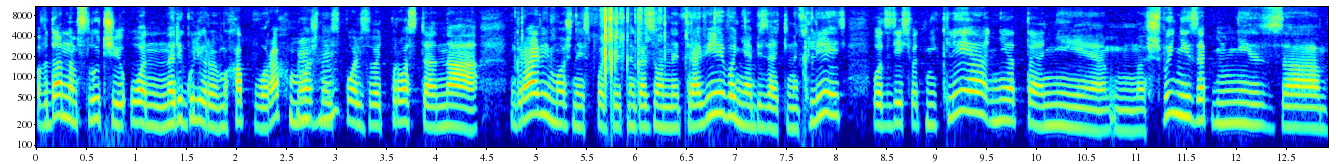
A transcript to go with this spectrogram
В данном случае он на регулируемых опорах. Можно угу. использовать просто на гравии, можно использовать на газонной траве его, не обязательно клеить. Вот здесь вот ни клея нет, ни швы не, за, не замазывались.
